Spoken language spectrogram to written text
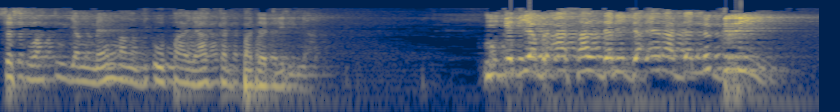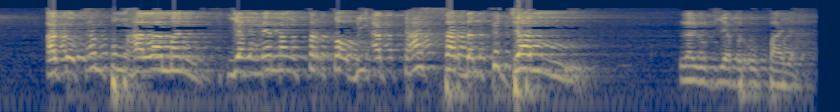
Sesuatu yang memang diupayakan pada dirinya. Mungkin dia berasal dari daerah dan negeri atau kampung halaman yang memang tertobiat kasar dan kejam lalu dia berupaya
